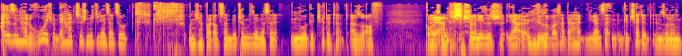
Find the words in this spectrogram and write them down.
alle sind halt ruhig und er halt zwischendurch die ganze Zeit so und ich habe halt auf seinem Bildschirm gesehen, dass er nur gechattet hat. Also auf Koreanisch. nicht, Chinesisch, ja, irgendwie sowas hat er halt die ganze Zeit gechattet in so einem,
